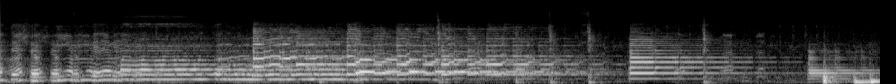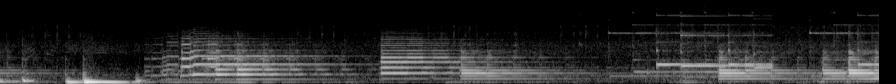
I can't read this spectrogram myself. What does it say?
आदिशक्ति अम्बे मातु Thank you.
